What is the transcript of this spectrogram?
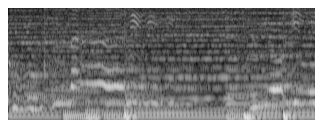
こんなに強い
